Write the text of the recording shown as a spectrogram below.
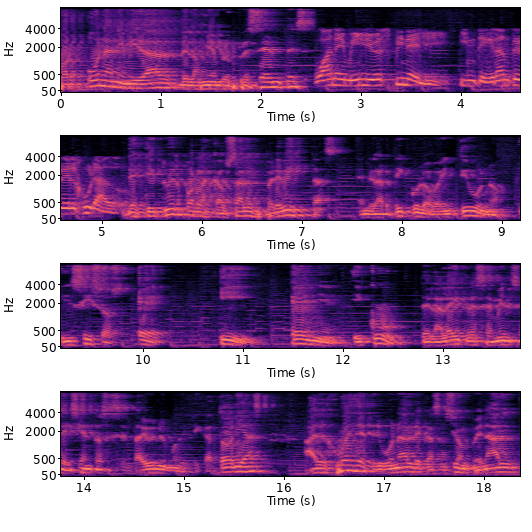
por unanimidad de los miembros presentes, Juan Emilio Spinelli, integrante del jurado, destituir por las causales previstas en el artículo 21, incisos E, I, N y Q de la Ley 13.661 y modificatorias, al juez de Tribunal de Casación Penal,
